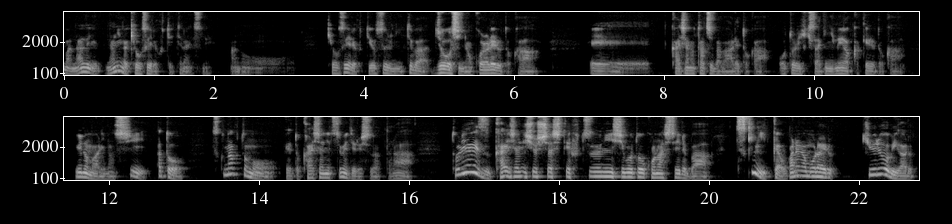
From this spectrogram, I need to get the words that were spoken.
まあ何何が強制力って言ってないですね。あの、強制力って要するに、例えば上司に怒られるとか、えー、会社の立場があれとか、お取引先に迷惑かけるとかいうのもありますし、あと、少なくとも、えーと、会社に勤めてる人だったら、とりあえず会社に出社して普通に仕事をこなしていれば、月に1回お金がもらえる、給料日がある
